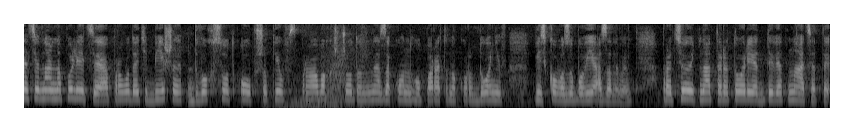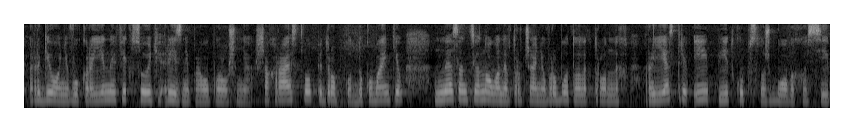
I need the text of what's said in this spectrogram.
Національна поліція проводить більше 200 обшуків в справах щодо незаконного перетину кордонів військовозобов'язаними. Працюють на території 19 регіонів України, фіксують різні правопорушення: шахрайство, підробку документів, несанкціоноване втручання в роботу електронних реєстрів і підкуп службових осіб.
